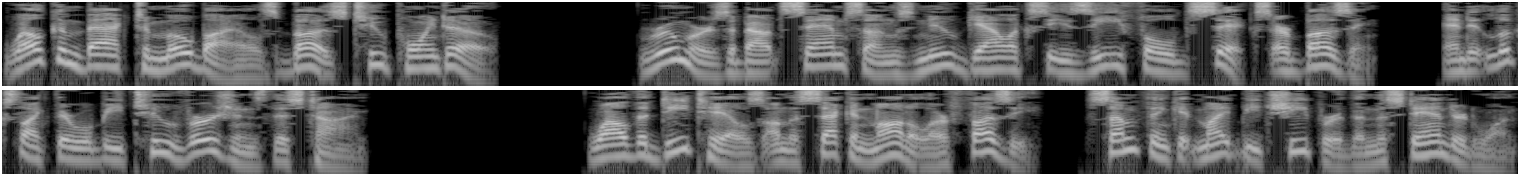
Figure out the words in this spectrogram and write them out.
Welcome back to Mobile's Buzz 2.0. Rumors about Samsung's new Galaxy Z Fold 6 are buzzing, and it looks like there will be two versions this time. While the details on the second model are fuzzy, some think it might be cheaper than the standard one.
